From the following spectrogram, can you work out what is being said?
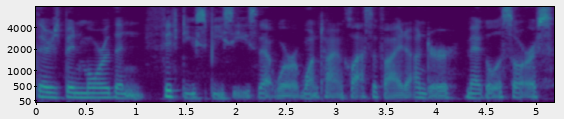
there's been more than 50 species that were at one time classified under Megalosaurus.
